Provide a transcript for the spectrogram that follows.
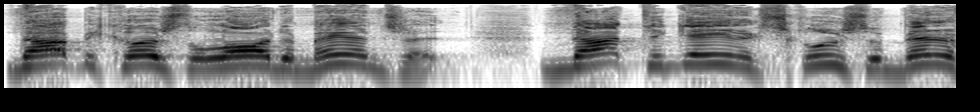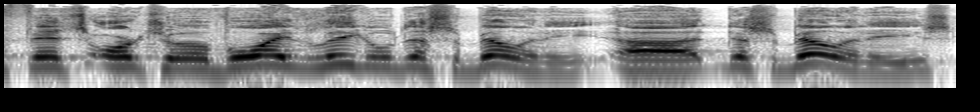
not because the law demands it, not to gain exclusive benefits or to avoid legal disability, uh, disabilities,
